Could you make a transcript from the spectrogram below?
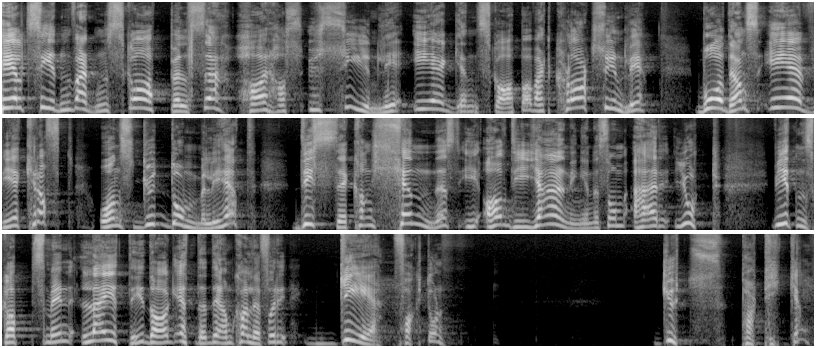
Helt siden verdens skapelse har hans usynlige egenskaper vært klart synlige. Både hans evige kraft og hans guddommelighet disse kan kjennes av de gjerningene som er gjort. Vitenskapsmenn leter i dag etter det de kaller for G-faktoren. Gudspartikkelen.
